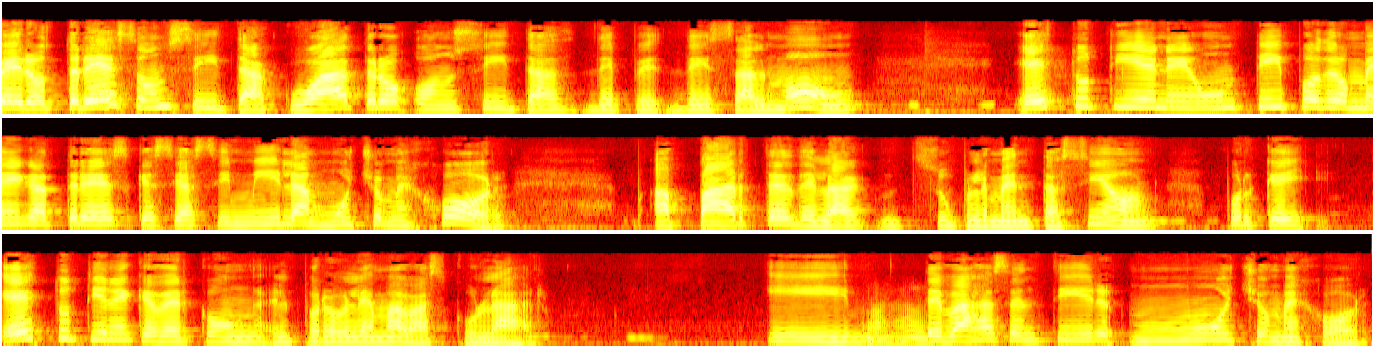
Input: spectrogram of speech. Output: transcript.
pero tres oncitas, cuatro oncitas de, salmón, esto tiene un tipo de omega 3 que se asimila mucho mejor, aparte de la suplementación, porque esto tiene que ver con el problema vascular y Ajá. te vas a sentir mucho mejor.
